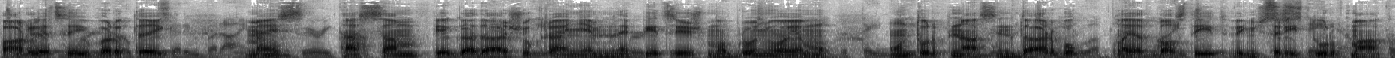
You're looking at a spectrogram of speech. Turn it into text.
pārliecību varu teikt, mēs esam piegādājuši Ukraiņiem nepieciešamo bruņojumu un turpināsim darbu, lai atbalstītu viņus arī turpmāk.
